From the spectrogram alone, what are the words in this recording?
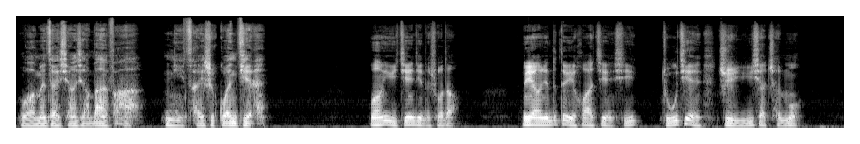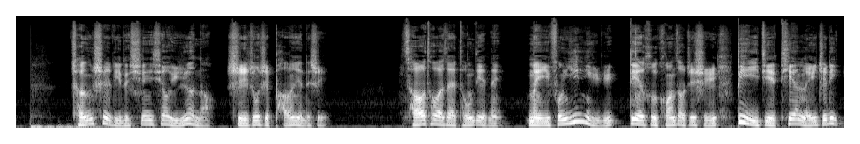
我们再想想办法，你才是关键。”王玉坚定的说道。两人的对话间隙，逐渐止于下沉默。城市里的喧嚣与热闹始终是旁人的事。曹拓在铜殿内，每逢阴雨、电荷狂躁之时，必借天雷之力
